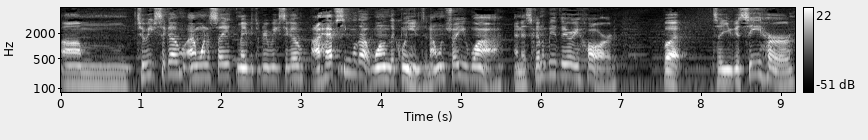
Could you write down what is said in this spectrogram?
um, two weeks ago, I want to say, maybe three weeks ago. I have singled out one of the queens, and I want to show you why, and it's going to be very hard, but so you can see her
